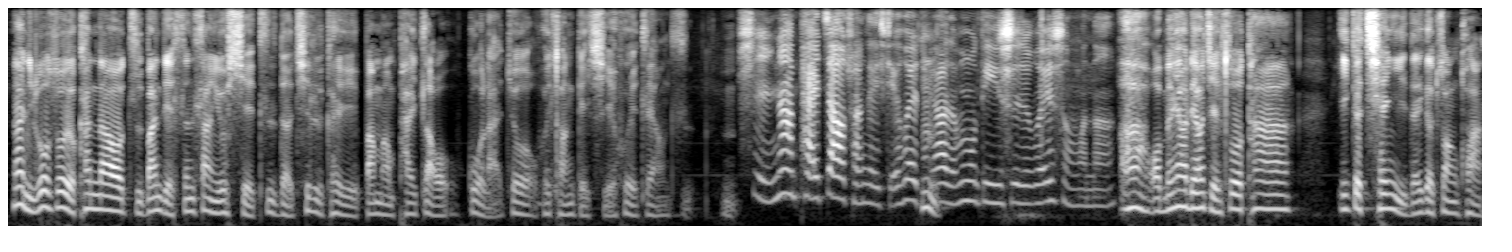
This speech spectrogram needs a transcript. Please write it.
那你如果说有看到紫斑蝶身上有写字的，其实可以帮忙拍照过来，就回传给协会这样子。是，那拍照传给协会主要的目的是为什么呢？嗯、啊，我们要了解说它一个迁移的一个状况，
